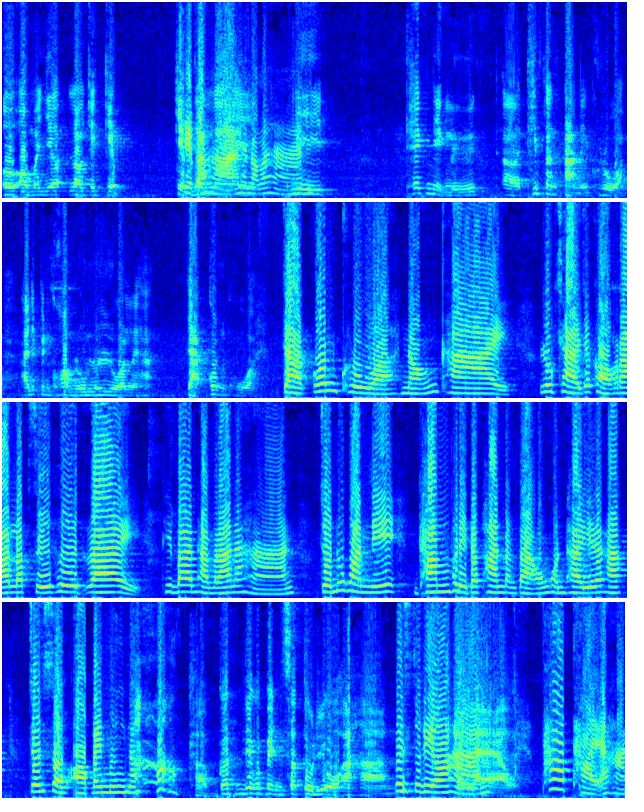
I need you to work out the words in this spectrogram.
เออออกมาเยอะเราจะเก็บเก็บยังอาหารถนอมอาหาร มีเทคนิคหรือเอ่อทิปต่างๆ ในครัว อันนี้เป็นความรู้ล้วนๆเลยฮะ จากก้นครัว จากก้นครัวหนองคาย ลูกชายเจ้าของร้านรับซื้อพืชไร่ ที่บ้านทำร้านอาหาร จนทุกวันนี้ทำผลิตภัณฑ์ต่าง ๆ ของคนไทยนะคะ จนส่งออกไปเมืองนอก ครับ ก็เรียกว่าเป็นสตูดิโออาหารเป็นสตูดิโออาไปหารแล้ว ภาพถ่ายอาหาร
